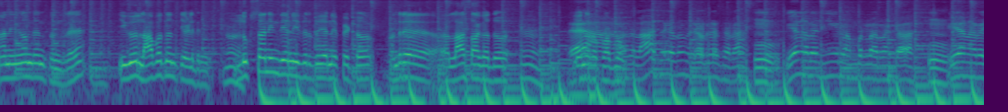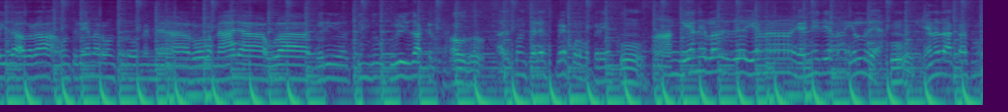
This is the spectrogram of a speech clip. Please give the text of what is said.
ನಾನು ಇನ್ನೊಂದು ಅಂತಂದ್ರೆ ಈಗ ಲಾಭದ ಅಂತ ಹೇಳಿದ್ರಿ. ಲುಕ್ಸಾನಿಂದ ಏನು ಇದ್ರದ್ದು ಏನು ಎಫೆಕ್ಟ್ ಅಂದ್ರೆ ಲಾಸ್ ಆಗೋದು ಏನಾರ ಪ್ರಾಬ್ಲಮ್ ಲಾಸ್ ಆಗದಂದ್ರೆ ಹೇಳ್ರಿ ಸರ. ಹ್ಮ್. ಏನಾರ ನೀರು ಅಂಬರ್ಲಾರಂಗ ಏನಾರ ಇದಾದ್ರ ಒಂಚೂರು ಏನಾರ ಒಂಚೂರು ಒಮ್ಮೊಮ್ಮೆ ರೋಗ ಮ್ಯಾಲೆ ಹುಳ ಗರಿ ತಿಂದು ಹುಳಿ ಇದಾಕಿರ್ತ ಹೌದು. ಅದಕ್ಕೊಂದ್ಸಲ ಸ್ಪ್ರೇ ಕೊಡ್ಬೇಕ್ರಿ. ಹಂಗೇನಿಲ್ಲ ಅಂದ್ರೆ ಇದು ಏನ ಎಣ್ಣೆದೇನು ಇಲ್ರಿ. ಏನಾರ ಅಕಸ್ಮಾತ್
